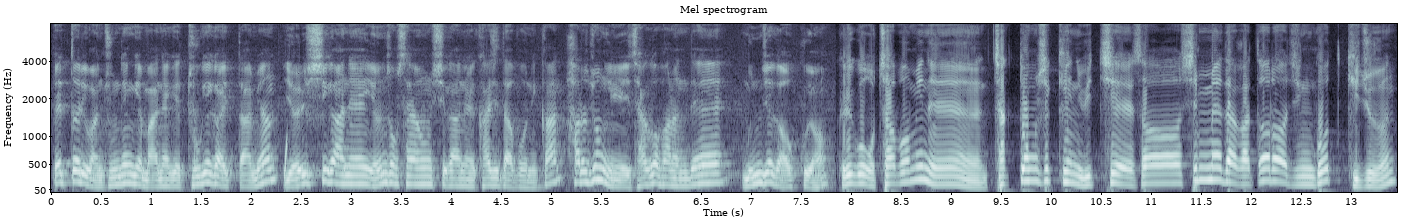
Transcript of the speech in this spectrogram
배터리 완충된 게 만약에 두 개가 있다면 10시간의 연속 사용 시간을 가지다 보니까 하루 종일 작업하는데 문제가 없고요. 그리고 오차 범위는 작동시킨 위치에서 10m가 떨어진 곳 기준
